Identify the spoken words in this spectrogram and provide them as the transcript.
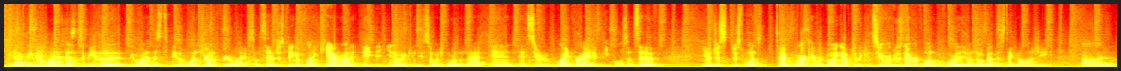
Exactly. We wanted this to be the we wanted this to be the one drone for your life. So instead of just being a flying camera, it, you know, it can do so much more than that and and suit a wide variety of people. So instead of you know, just, just one type of market. We're going after the consumer who's never flown before. They don't know about this technology. Uh,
